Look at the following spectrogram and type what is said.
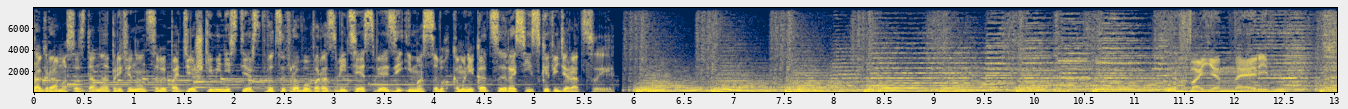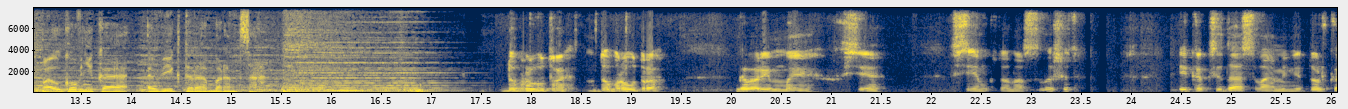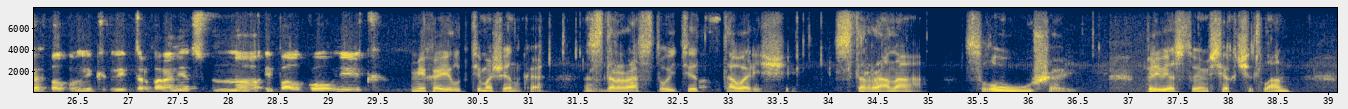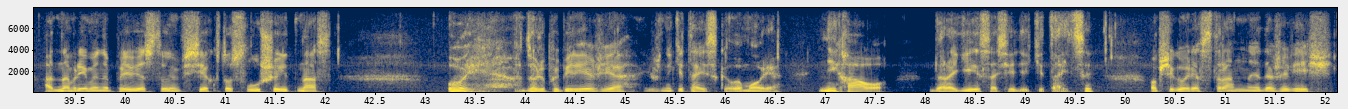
Программа создана при финансовой поддержке Министерства цифрового развития, связи и массовых коммуникаций Российской Федерации. Военная ревю. Полковника Виктора Баранца. Доброе утро. Доброе утро. Говорим мы все, всем, кто нас слышит. И, как всегда, с вами не только полковник Виктор Баранец, но и полковник Михаил Тимошенко. Здравствуйте, товарищи. Страна, слушай. Приветствуем всех, Четлан. Одновременно приветствуем всех, кто слушает нас. Ой, вдоль побережья Южно-Китайского моря. Нихао, дорогие соседи китайцы. Вообще говоря, странная даже вещь.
